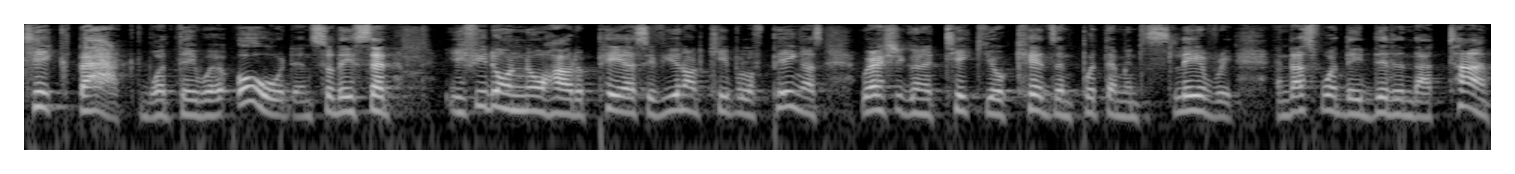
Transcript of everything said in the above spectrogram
take back what they were owed. And so they said, if you don't know how to pay us, if you're not capable of paying us, we're actually going to take your kids and put them into slavery. And that's what they did in that time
